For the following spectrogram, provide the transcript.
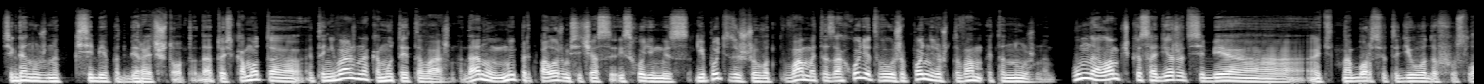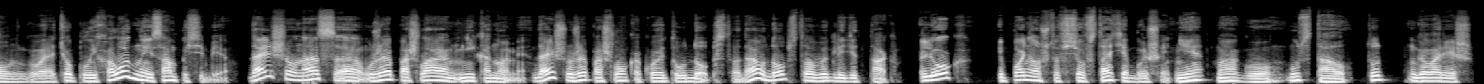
всегда нужно к себе подбирать что-то, да, то есть кому-то это не важно, кому-то это важно, да, ну мы, предположим, сейчас исходим из гипотезы, что вот вам это заходит, вы уже поняли, что вам это нужно. Умная лампочка содержит в себе э, этот набор светодиодов, условно говоря, теплый и холодный, и сам по себе. Дальше у нас э, уже пошла не экономия. Дальше уже пошло какое-то удобство. Да? Удобство выглядит так. Лег и понял, что все, встать я больше не могу. Устал. Тут говоришь,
